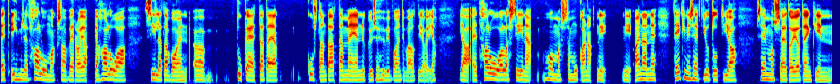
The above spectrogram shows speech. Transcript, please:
että ihmiset haluaa maksaa veroja ja haluaa sillä tavoin ö, tukea tätä ja kustantaa tämän meidän nykyisen hyvinvointivaltion ja, ja että haluaa olla siinä hommassa mukana, niin, niin aina ne tekniset jutut ja semmoiset on jotenkin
